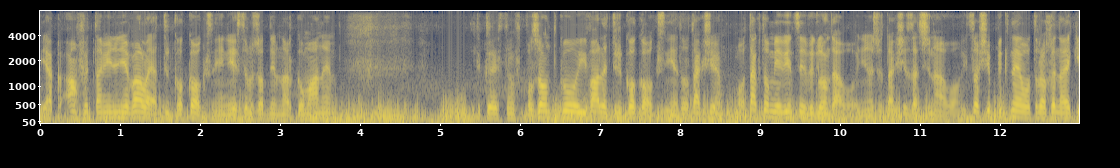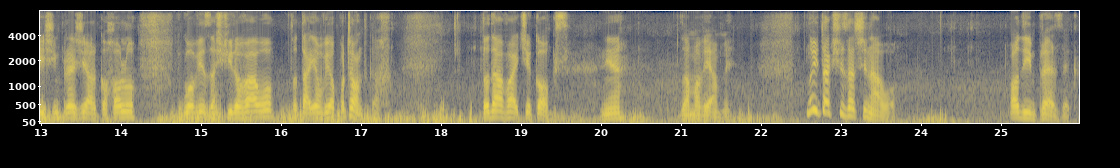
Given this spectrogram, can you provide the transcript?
jak amfetaminy nie walę, ja tylko koks, nie, nie jestem żadnym narkomanem tylko jestem w porządku i walę tylko koks, nie? To tak się, o tak to mniej więcej wyglądało, nie? Że tak się zaczynało. I co się pyknęło trochę na jakiejś imprezie alkoholu, w głowie zaświrowało, to tak ja mówię o początkach. To dawajcie koks, nie? Zamawiamy. No i tak się zaczynało. Od imprezek.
